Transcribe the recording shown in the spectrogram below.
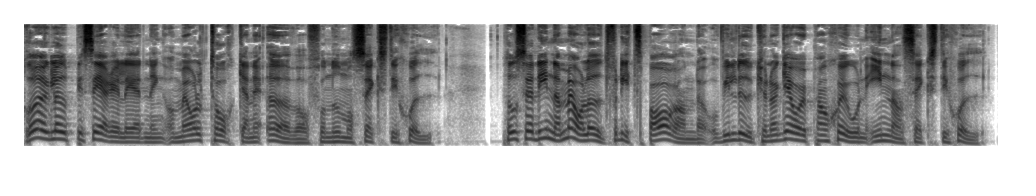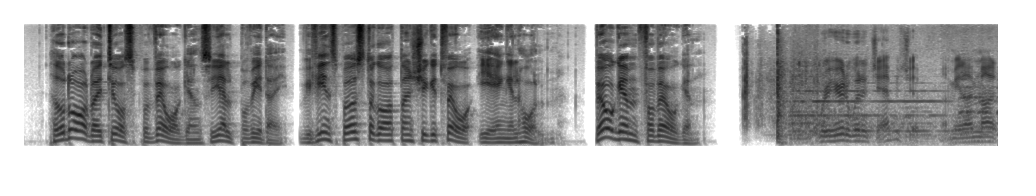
Rögle upp i serieledning och måltorkan är över för nummer 67. Hur ser dina mål ut för ditt sparande och vill du kunna gå i pension innan 67? Hör du av dig till oss på Vågen så hjälper vi dig. Vi finns på Östergatan 22 i Ängelholm. Vågen för vågen. We're here to win a championship. I mean, I'm not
